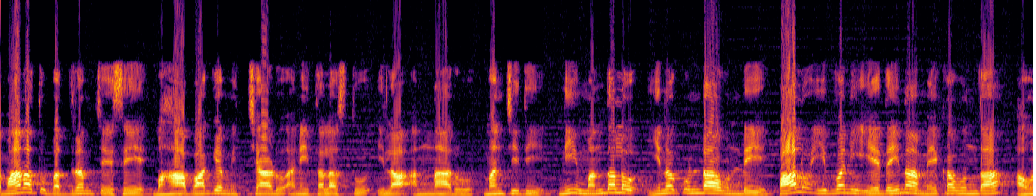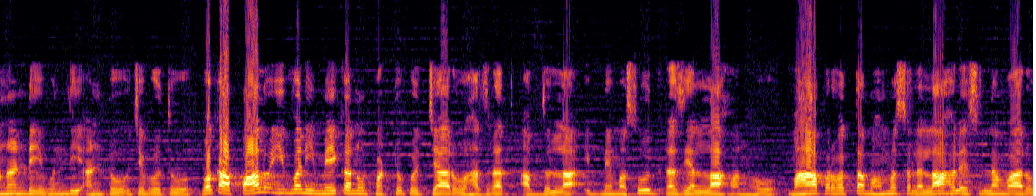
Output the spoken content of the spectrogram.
అమానతు భద్రం చేసే మహాభాగ్యం ఇచ్చాడు అని తలస్తూ ఇలా అన్నారు. మంచిది నీ మందలో ఈనకుండా ఉండి పాలు ఇవ్వని ఏదైనా మేక ఉందా? అవునండి ఉంది అంటూ చెబుతూ ఒక పాలు ఇవ్వని మేకను పట్టుకొచ్చారు హజరత్ అబ్దుల్లా ఇబ్ని మసూద్ రజియల్లాహన్హు మహాప్రవక్త ముహమ్మద్ సల్లల్లాహు అలైహి వారు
